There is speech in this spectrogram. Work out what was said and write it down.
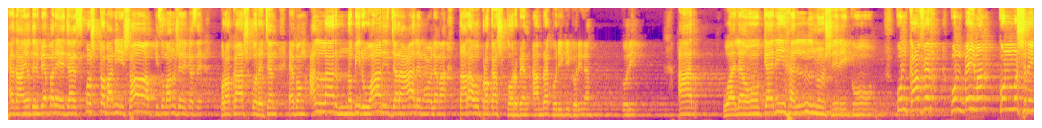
হেদায়তের ব্যাপারে যা স্পষ্ট বাণী সব কিছু মানুষের কাছে প্রকাশ করেছেন এবং আল্লাহর নবীর ওয়ারিস যারা আলেম ওলামা তারাও প্রকাশ করবেন। আমরা করি কি করি না? করি। আর ওয়ালাউ কারিহাল মুশরিকুন, কোন কাফের, কোন বেঈমান, কোন মুশরিক,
